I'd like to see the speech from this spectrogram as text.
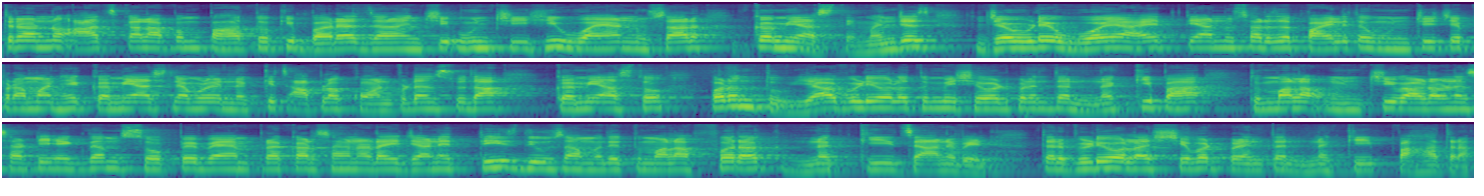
मित्रांनो आजकाल आपण पाहतो की बऱ्याच जणांची उंची ही वयानुसार कमी असते. म्हणजेच जेवढे वय आहे त्यानुसार जर पाहिले तर उंचीचे प्रमाण हे कमी असल्यामुळे नक्कीच आपला कॉन्फिडन्ससुद्धा कमी असतो. परंतु या व्हिडिओला तुम्ही शेवटपर्यंत नक्की पहा. तुम्हाला उंची वाढवण्यासाठी एकदम सोपे व्यायाम प्रकार सांगणार आहे ज्याने तीस दिवसामध्ये तुम्हाला फरक नक्की जाणवेल. तर व्हिडिओला शेवटपर्यंत नक्की पाहत राहा.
